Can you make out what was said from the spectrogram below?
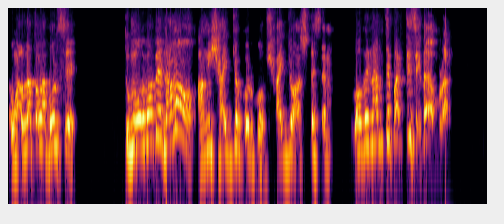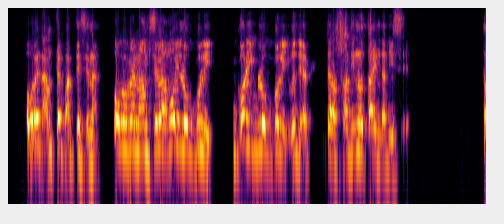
এবং আল্লাহ তালা বলছে, তুমি ওইভাবে নামো, আমি সাহায্য করব, সাহায্য আসতেছে না। ওভাবে নামতে পারতেছি না আমরা। ওভাবে নামতে পারতেছি না। ওভাবে নামছিলাম ওই লোকগুলি, গরিব লোকগুলি যারা স্বাধীনতা না দিছে। তো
